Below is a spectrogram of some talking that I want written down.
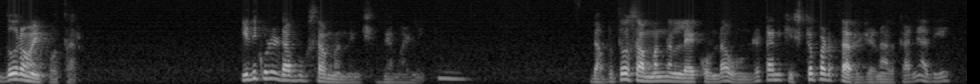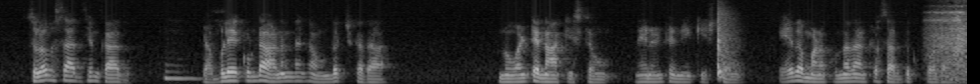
దూరం అయిపోతారు. ఇది కూడా డబ్బుకు సంబంధించిందే మళ్ళీ. డబ్బుతో సంబంధం లేకుండా ఉండటానికి ఇష్టపడతారు జనాలు కానీ అది సులభ సాధ్యం కాదు. డబ్బు లేకుండా ఆనందంగా ఉండొచ్చు కదా. నువ్వంటే నాకు ఇష్టం నేనంటే నీకు ఇష్టం ఏదో మనకున్న దాంట్లో సర్దుకుపోదాం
